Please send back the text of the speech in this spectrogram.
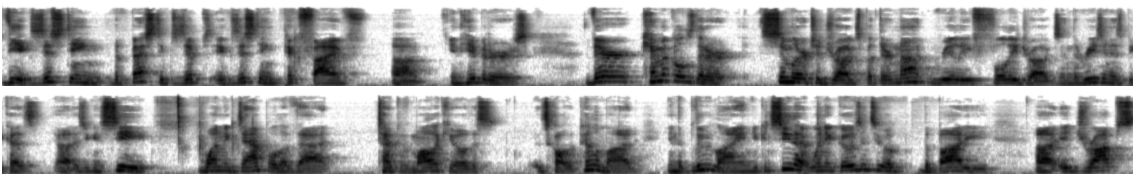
the existing, the best exi- existing PIK5 uh, inhibitors, they're chemicals that are similar to drugs, but they're not really fully drugs. And the reason is because, uh, as you can see, one example of that type of molecule, this is called apilimod, in the blue line, you can see that when it goes into a, the body, uh, it drops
